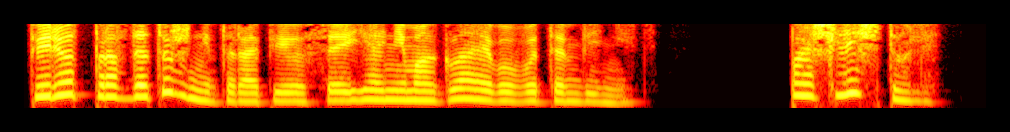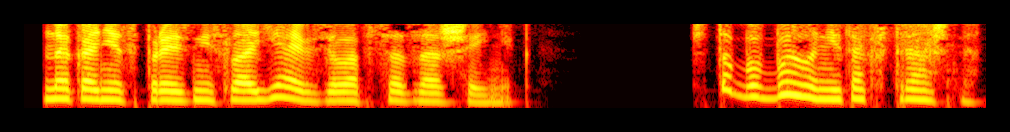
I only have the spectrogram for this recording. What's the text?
Вперед, правда, тоже не торопился, я не могла его в этом винить. «Пошли, что ли?» — наконец произнесла я и взяла пса за ошейник. Чтобы было не так страшно.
